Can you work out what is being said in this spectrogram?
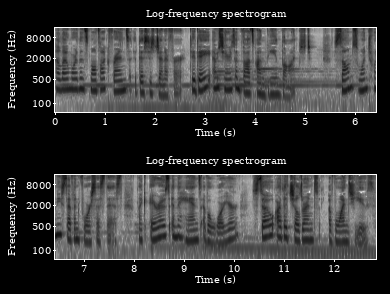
Hello, More Than Small Talk friends. This is Jennifer. Today I'm sharing some thoughts on being launched. Psalms 127 4 says this Like arrows in the hands of a warrior, so are the children of one's youth.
